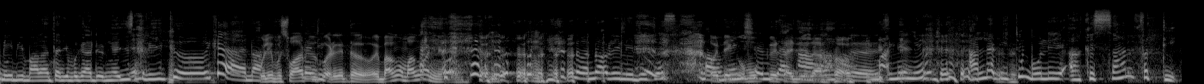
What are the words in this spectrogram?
Maybe malam tadi bergaduh dengan isteri ke, kan? Boleh bersuara Jadi- kot dia kata. Eh bangun bangun. no, not really. Dia just uh, Oh, tengok mention muka that, sajalah. uh, maknanya alat itu boleh uh, kesan fatigue,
